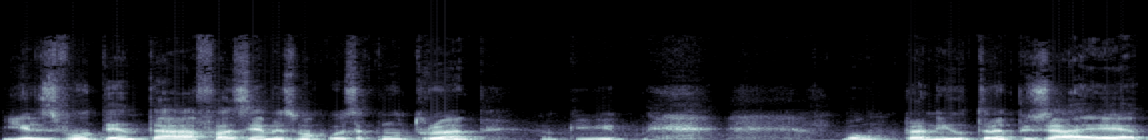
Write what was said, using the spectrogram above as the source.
E eles vão tentar fazer a mesma coisa com o Trump, o que, bom, para mim o Trump já é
